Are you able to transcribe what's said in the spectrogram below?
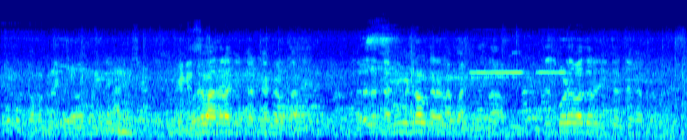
उपमुख्यमंत्री गृहमंत्री घोडे बाजाराची चर्चा करतात. खरं तर त्यांनी विड्रॉल करायला पाहिजे होता. तेच घोडे बाजाराची चर्चा करतात.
